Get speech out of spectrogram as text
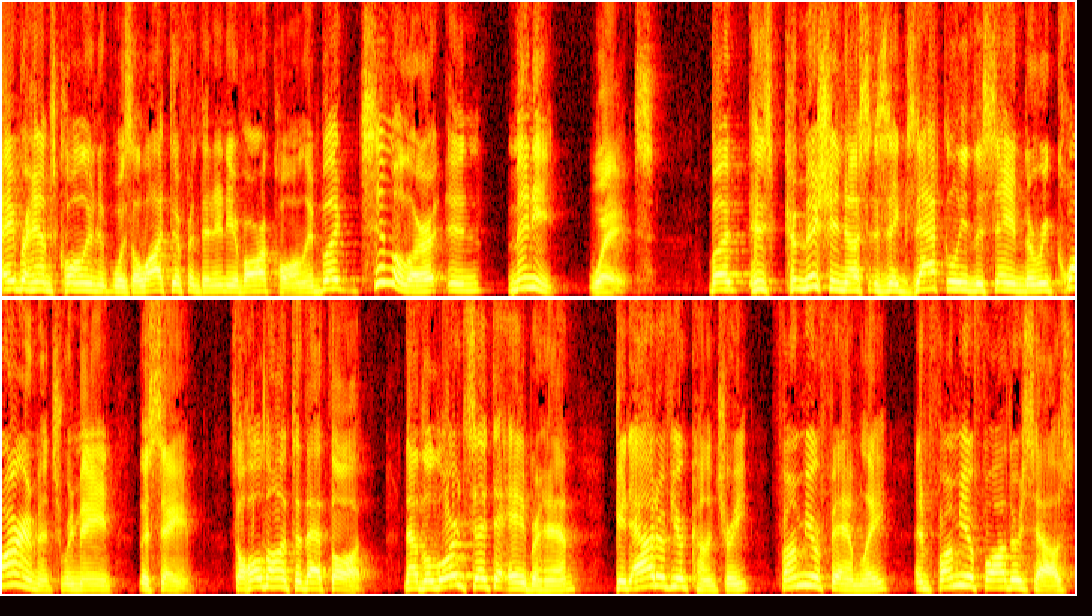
Abraham's calling was a lot different than any of our calling, but similar in many ways. But his commission us is exactly the same. The requirements remain the same. So hold on to that thought. Now the Lord said to Abraham, Get out of your country, from your family, and from your father's house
